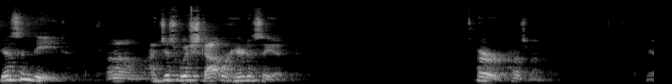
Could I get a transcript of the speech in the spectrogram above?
Yes, indeed. I just wish Scott were here to see it. Her husband. Yeah.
